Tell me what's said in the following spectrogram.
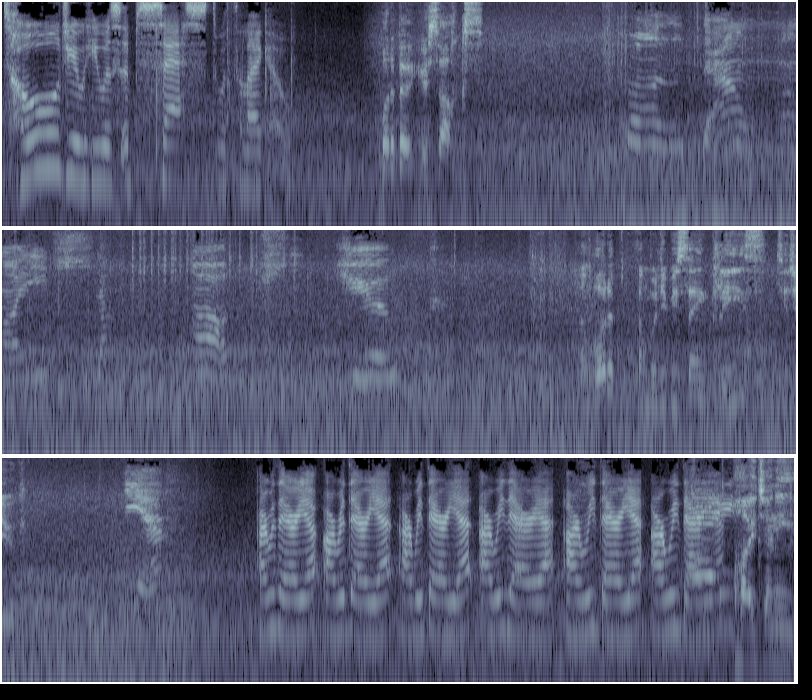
told you he was obsessed with Lego. What about your socks? Pull down socks, Duke. And what ab- and will you be saying please to Duke? Yeah. Are we there yet? Are we there yet? Are we there yet? Are we there yet? Are we there yet? Are we there yet? Hi Jenny,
